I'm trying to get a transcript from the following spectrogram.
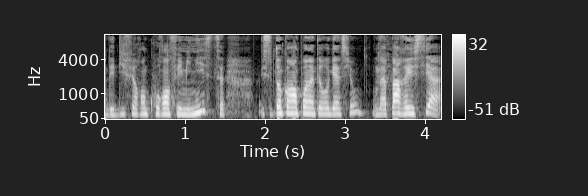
des différents courants féministes c'est encore un point d'interrogation. On n'a pas réussi à,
